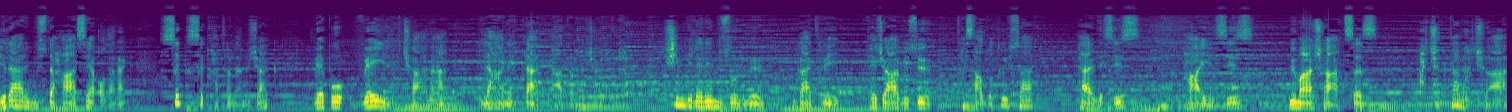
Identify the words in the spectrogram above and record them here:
birer müstehase olarak sık sık hatırlanacak ve bu veil çağına lanetler yağdırılacaktır. Şimdilerin zulmü, gadri, tecavüzü, tasallutuysa perdesiz, hailsiz, mümaşaatsız, açıktan açığa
